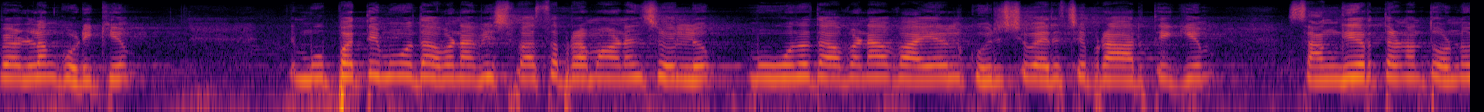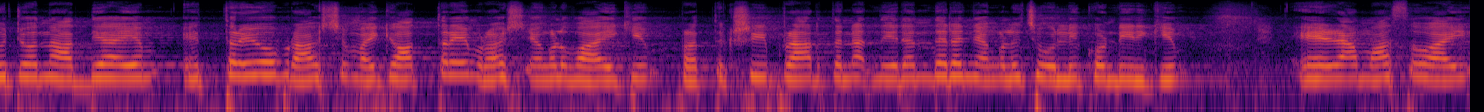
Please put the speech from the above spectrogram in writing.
വെള്ളം കുടിക്കും. മുപ്പത്തിമൂന്ന് തവണ വിശ്വാസ പ്രമാണം ചൊല്ലും. മൂന്ന് തവണ വയറിൽ കുരിശ് വരച്ച് പ്രാർത്ഥിക്കും. സങ്കീർത്തനം തൊണ്ണൂറ്റൊന്ന് അധ്യായം എത്രയോ പ്രാവശ്യം വായിക്കും. അത്രയും പ്രാവശ്യം ഞങ്ങൾ വായിക്കും. പ്രത്യക്ഷി പ്രാർത്ഥന നിരന്തരം ഞങ്ങൾ ചൊല്ലിക്കൊണ്ടിരിക്കും. ഏഴാം മാസമായി.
